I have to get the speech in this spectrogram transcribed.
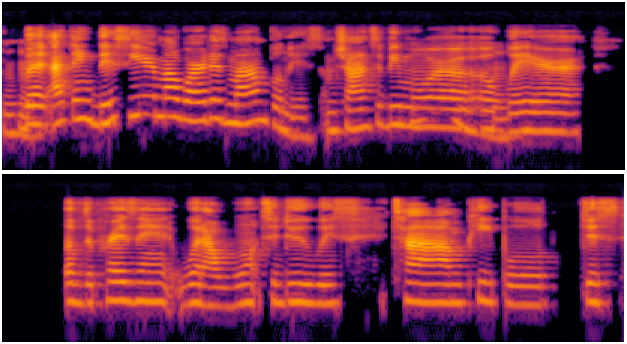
Mhm. But I think this year my word is mindfulness. I'm trying to be more Mhm. aware of the present, what I want to do with time, people, just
